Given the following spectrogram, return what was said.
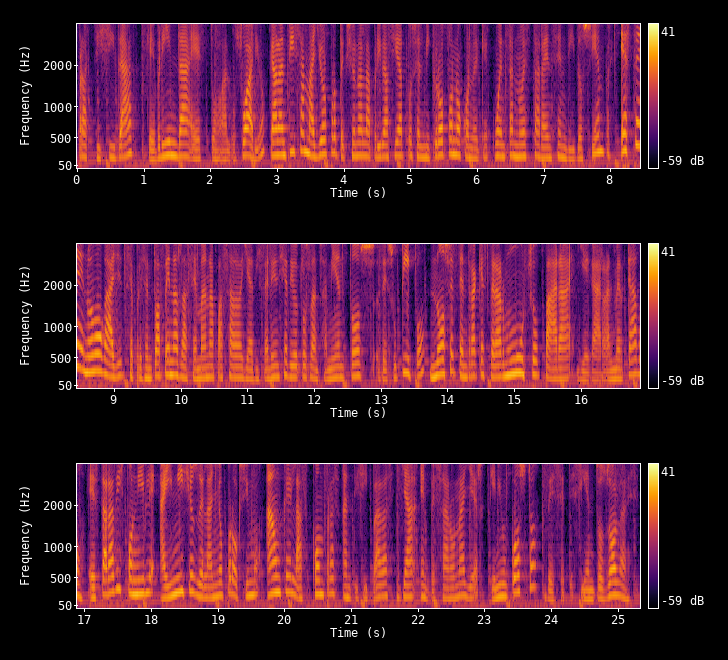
practicidad que brinda esto al usuario, garantiza mayor protección a la privacidad, pues pues el micrófono con el que cuenta no estará encendido siempre. Este nuevo gadget se presentó apenas la semana pasada y a diferencia de otros lanzamientos de su tipo, no se tendrá que esperar mucho para llegar al mercado. Estará disponible a inicios del año próximo, aunque las compras anticipadas ya empezaron ayer. Tiene un costo de 700 dólares.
